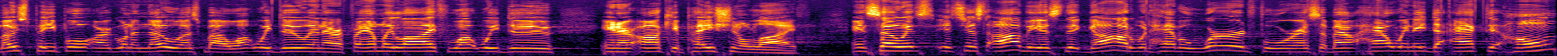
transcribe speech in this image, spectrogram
most people are going to know us by what we do in our family life, what we do in our occupational life. And so it's, it's just obvious that God would have a word for us about how we need to act at home,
